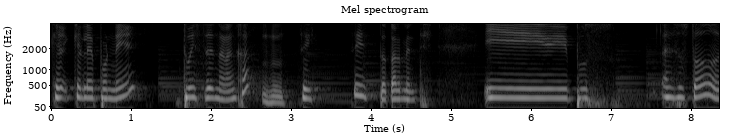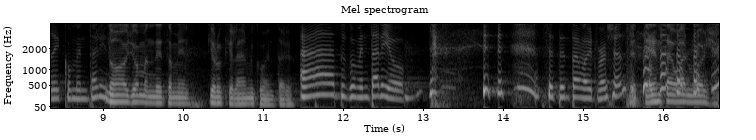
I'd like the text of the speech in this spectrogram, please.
¿Qué, qué le pone? ¿Twist de naranja? Sí, sí, totalmente. Y pues eso es todo de comentarios. No, yo mandé también. Quiero que lean mi comentario. Ah, tu comentario. 70 White Russians. 70 White Russian.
